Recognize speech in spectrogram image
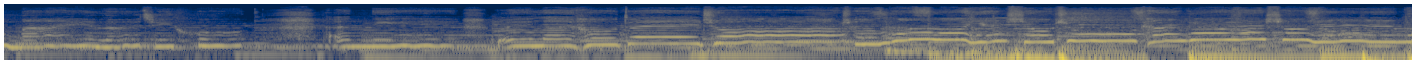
埋了几壶，盼你归来后对酌。穿过落雁修竹，看过月升日暮。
